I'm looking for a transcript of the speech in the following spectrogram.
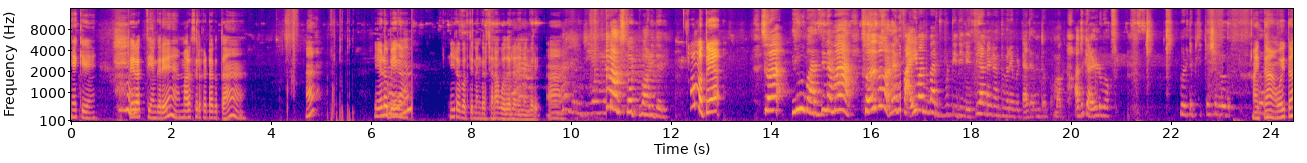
ಯಾಕೆ? ಫೇಲ್ ಆಗ್ತೀಯ ಹಂಗಾರೆ? ಮಾರ್ಕ್ಸ್ ಎಲ್ಲ ಕಟ್ಟಾಗುತ್ತಾ ಹಾಂ? ಹೇಳು ಬೇಗ. ನೀಟಾಗಿ ಬರ್ತೀನಿ ಹಂಗಾರೆ ಚೆನ್ನಾಗಿ ಓದಲ್ಲ ನೀನು ಹಂಗಾರೆ. ಹಾಂ ಮಾರ್ಕ್ಸ್ ಕಟ್ ಮಾಡಿದ್ದಾರೆ ಹಾಂ ಮತ್ತೆ? ಸೊ ನೀವು ಬರ್ದಿನಮ್ಮ? ಸ್ವಲ್ಪ ಮನೆಗೆ ಫೈವ್ ಅಂತ ಬರ್ದ್ಬಿಟ್ಟಿದ್ದೀನಿ. ತ್ರೀ ಹಂಡ್ರೆಡ್ ಅಂತ ಬರೀಬಿಟ್ಟೆ. ಅದಂತ ಅದಕ್ಕೆ ಎರಡು ಮಾರ್ಕ್ಸ್ ಮಲ್ಟಿಪ್ಲಿಕೇಶನ್ ನೋಡು. ಆಯಿತಾ? ಹೋಯ್ತಾ?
